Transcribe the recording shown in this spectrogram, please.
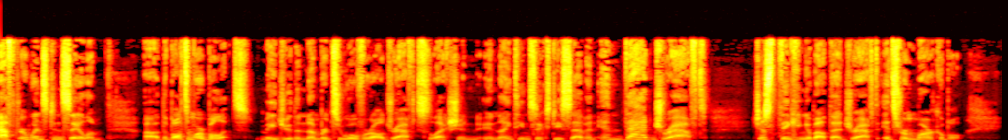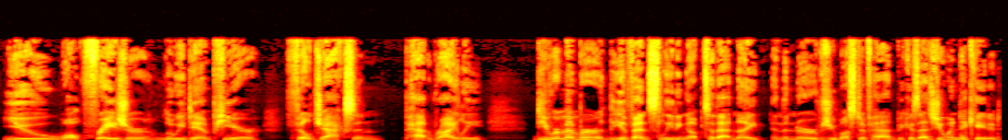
after Winston-Salem, uh, the Baltimore Bullets made you the number two overall draft selection in 1967. And that draft, just thinking about that draft, it's remarkable. You, Walt Frazier, Louie Dampier, Phil Jackson, Pat Riley, do you remember the events leading up to that night and the nerves you must have had? Because as you indicated,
